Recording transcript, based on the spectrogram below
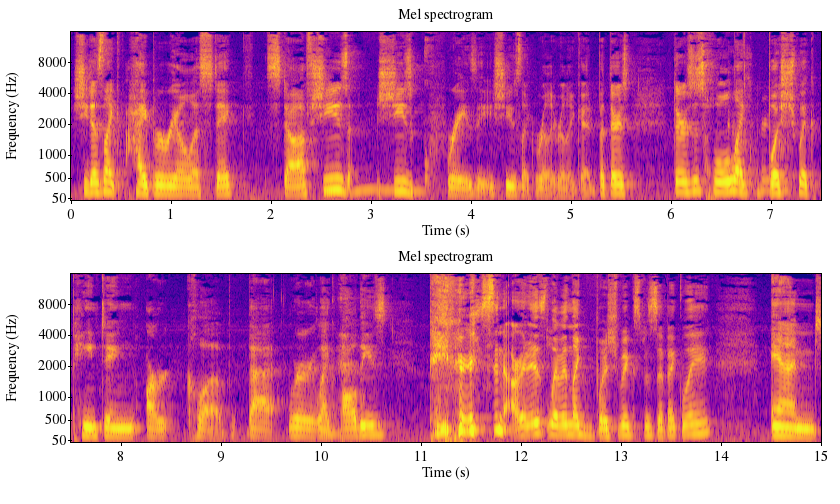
she does like hyper realistic stuff. She's she's crazy. She's like really really good. But there's there's this whole like Bushwick painting art club that where like all these painters and artists live in like Bushwick specifically, and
